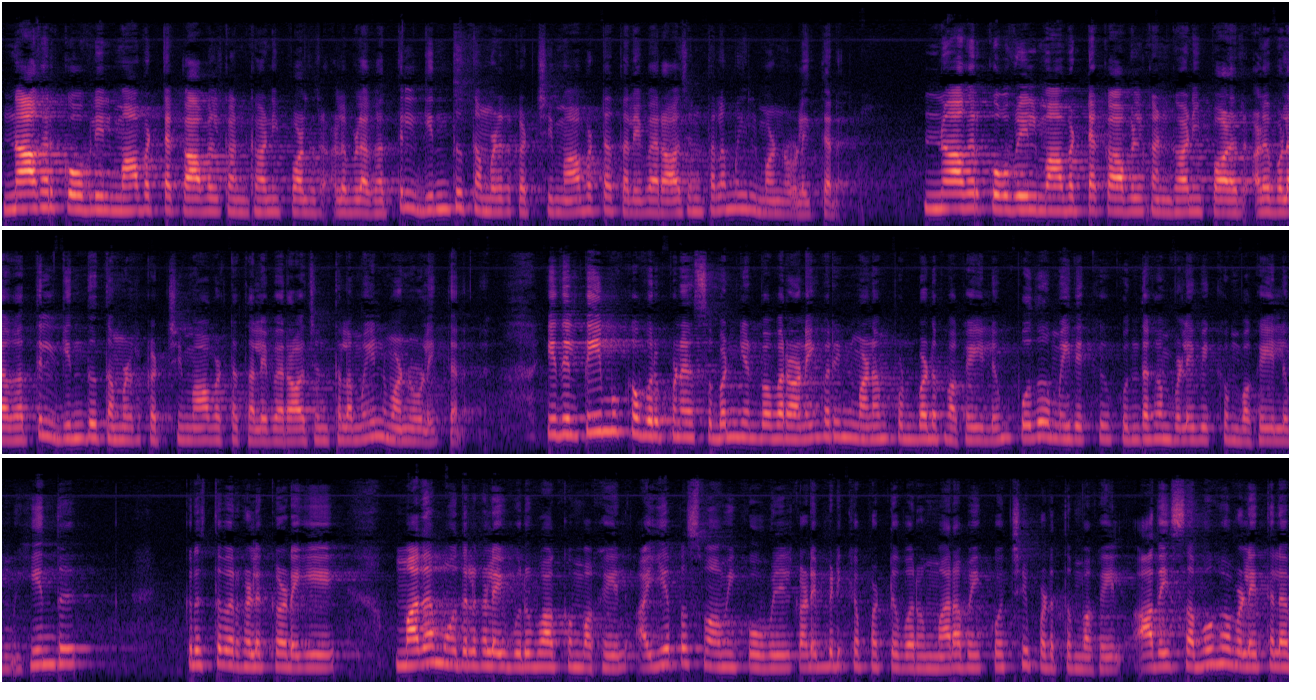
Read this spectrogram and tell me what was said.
நாகர்கோவிலில் மாவட்ட காவல் கண்காணிப்பாளர் அலுவலகத்தில் இந்து தமிழர் கட்சி மாவட்ட தலைவர் ராஜன் தலைமையில் மண் உழைத்தனர் நாகர்கோவிலில் மாவட்ட காவல் கண்காணிப்பாளர் அலுவலகத்தில் இந்து தமிழர் கட்சி மாவட்ட தலைவர் ராஜன் தலைமையில் மண் உழைத்தனர் இதில் திமுக உறுப்பினர் சுபன் என்பவர் அனைவரின் மனம் புண்படும் வகையிலும் பொது அமைதிக்கு குந்தகம் விளைவிக்கும் வகையிலும் இந்து கிறிஸ்தவர்களுக்கு இடையே மத மோதல்களை உருவாக்கும் வகையில் ஐயப்ப சுவாமி கோவிலில் கடைபிடிக்கப்பட்டு வரும் மரபை கொச்சைப்படுத்தும் வகையில் அதை சமூக வலைதள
